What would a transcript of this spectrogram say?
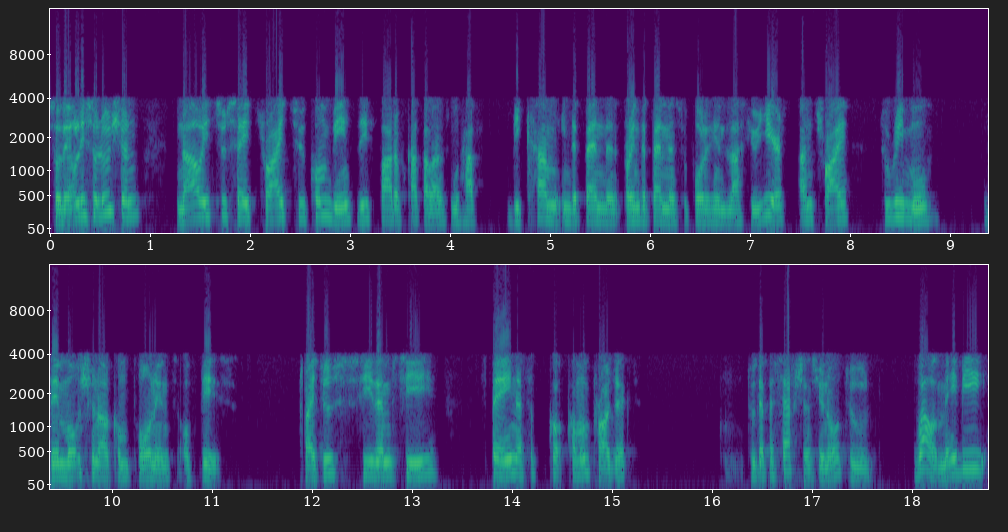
So the only solution now is to say try to convince this part of Catalans who have become independent, pro-independent supporters in the last few years and try to remove the emotional component of this. Try to see them see Spain as a co- common project to the perceptions, you know, to well, maybe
